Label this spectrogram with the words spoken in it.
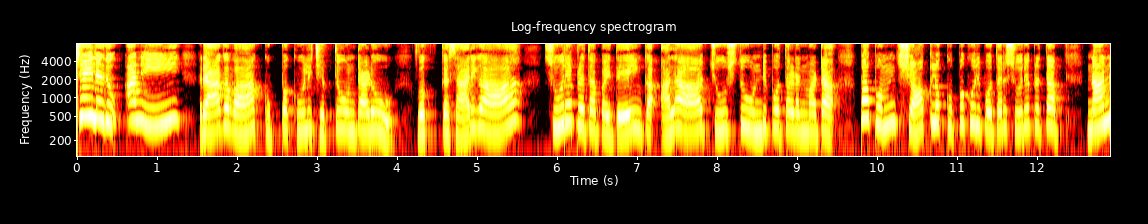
చేయలేదు అని రాఘవ కుప్పకూలి చెప్తూ ఉంటాడు. ఒక్కసారిగా సూర్యప్రతాప్ అయితే ఇంకా అలా చూస్తూ ఉండిపోతాడనమాట పాపం షాక్లో కుప్పకూలిపోతారు సూర్యప్రతాప్. నాన్న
